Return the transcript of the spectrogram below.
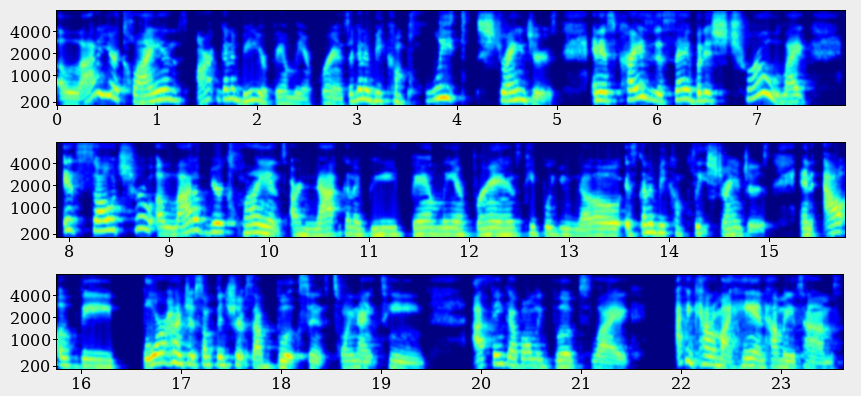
a lot of your clients aren't going to be your family and friends. They're going to be complete strangers. And it's crazy to say, but it's true. Like, it's so true. A lot of your clients are not going to be family and friends, people you know. It's going to be complete strangers. And out of the 400 something trips I've booked since 2019, I think I've only booked like I can count on my hand how many times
